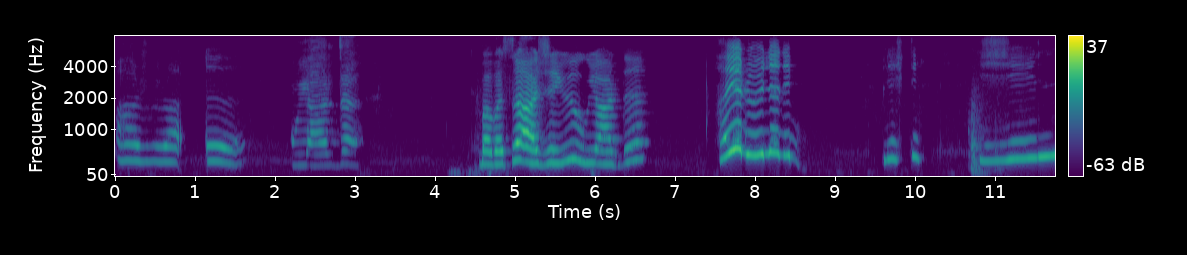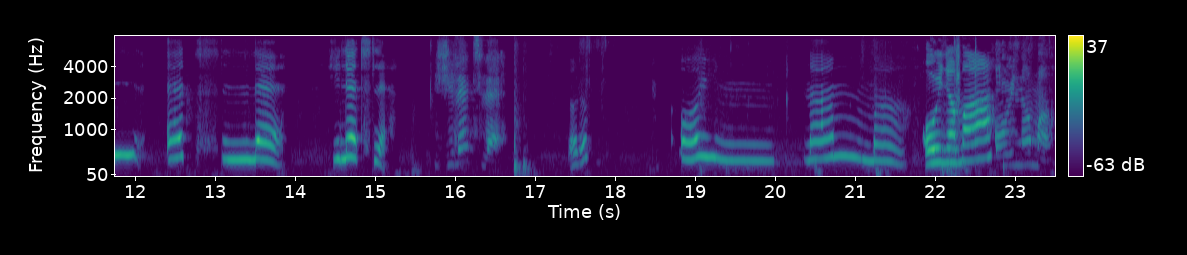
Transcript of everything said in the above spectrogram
Aradı. Uyardı. Babası Ajay'ı uyardı. Hayır öyle de birleştim. Jiletle. Jiletle. Jiletle. Doğru. Oynama. Oynama. Oynama.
